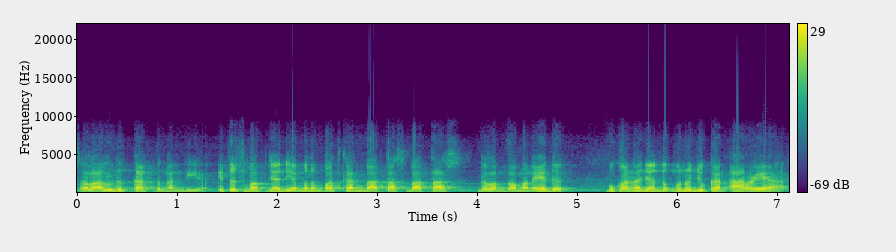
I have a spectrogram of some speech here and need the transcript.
selalu dekat dengan dia. Itu sebabnya dia menempatkan batas-batas dalam Taman Eden. Bukan hanya untuk menunjukkan area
